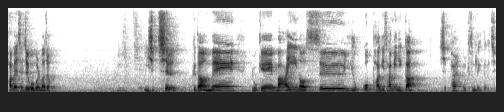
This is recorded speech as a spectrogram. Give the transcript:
3의 세제곱 얼마죠? 27 27. 그 다음에 요게 마이너스 6 곱하기 3이니까 18 이렇게 쓰면 되겠다, 그치?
